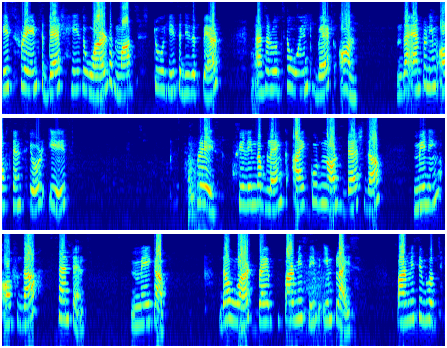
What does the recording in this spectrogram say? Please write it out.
His friends dash his word much to his despair. Answer হচ্ছে went back on. The antonym of censure is praise. Fill in the blank. I could not dash the meaning of the sentence. Make up. The word pre- permissive implies. Permissive হচ্ছে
